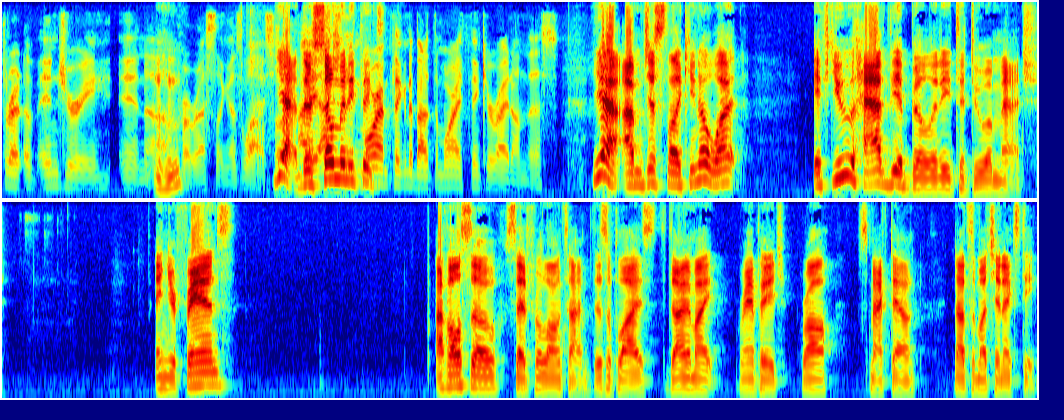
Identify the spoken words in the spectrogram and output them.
threat of injury in uh, pro wrestling as well. So Mm-hmm. Yeah, there's I so actually- many The more I'm thinking about it, the more I think you're right on this. Yeah, I'm just like, you know what? If you have the ability to do a match and your fans, I've also said for a long time, this applies to Dynamite, Rampage, Raw, SmackDown, not so much NXT.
